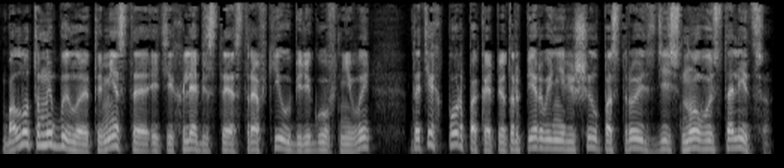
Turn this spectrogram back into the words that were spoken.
Болотом и было это место, эти хлябистые островки у берегов Невы, до тех пор, пока Петр I не решил построить здесь новую столицу.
